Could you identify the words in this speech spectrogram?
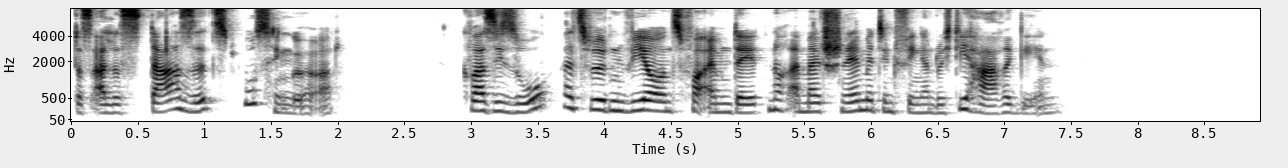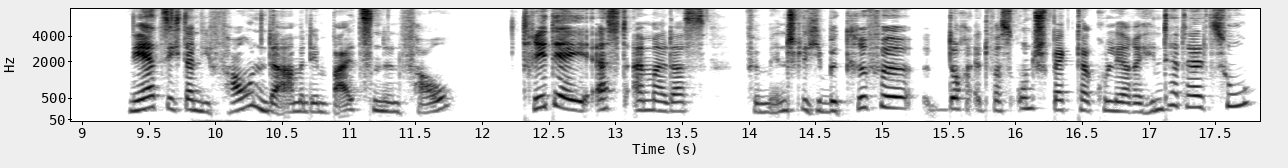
dass alles da sitzt, wo es hingehört. Quasi so, als würden wir uns vor einem Date noch einmal schnell mit den Fingern durch die Haare gehen. Nähert sich dann die Faundame dem balzenden V, dreht er ihr erst einmal das für menschliche Begriffe doch etwas unspektakuläre Hinterteil zu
